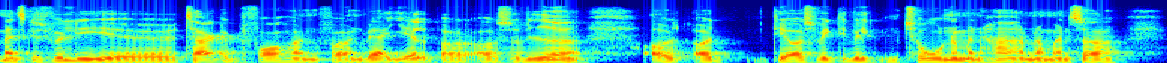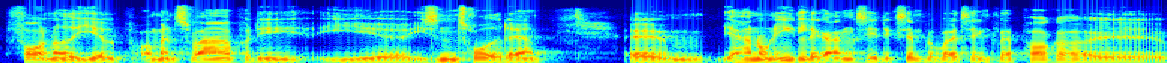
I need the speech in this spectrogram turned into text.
man skal selvfølgelig øh, takke på forhånd for enhver hjælp og, og så videre, og, og det er også vigtigt, hvilken tone man har, når man så får noget hjælp, og man svarer på det i, øh, i sådan en tråd der. Øhm, jeg har nogle enkelte gange set eksempler, hvor jeg tænkte, hvad pokker øh,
